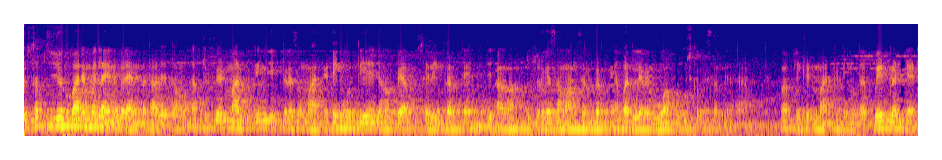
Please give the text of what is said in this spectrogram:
तो सब चीज़ों के बारे में लाइन बाई लाइन बता देता हूँ। एप्लीकेट मार्केटिंग एक तरह से मार्केटिंग होती है, जहाँ पे आप सेलिंग करते हैं आप दूसरों के सामान सेल करते हैं, बदले में वो आपको कुछ कमीशन देता है। वो एप्लीकेट मार्केटिंग होता है। पेड कंटेंट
